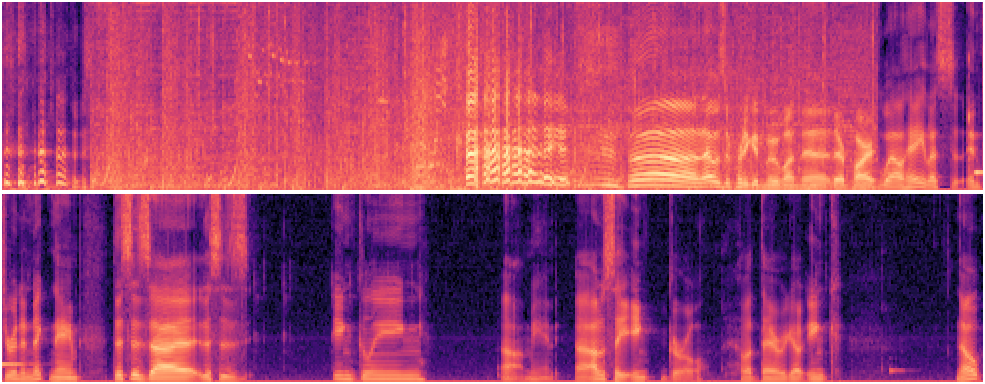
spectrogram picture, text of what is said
Ah, that was a pretty good move on the, their part. Well, hey, let's enter in a nickname. This is uh, this is Inkling. Oh man, uh, I'll just say Ink Girl. How about there we go, Ink. Nope.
